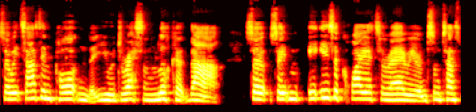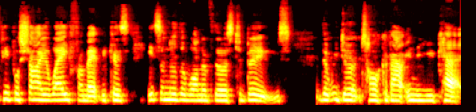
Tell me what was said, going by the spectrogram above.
So it's as important that you address and look at that. So, so it, it is a quieter area and sometimes people shy away from it because it's another one of those taboos that we don't talk about in the UK,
